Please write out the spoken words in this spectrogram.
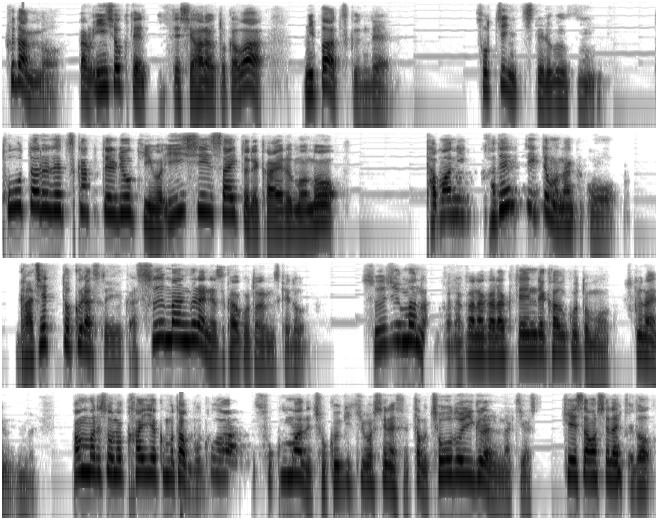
普段の、多分飲食店で支払うとかは2%つくんで、そっちにしてる分、トータルで使ってる料金は EC サイトで買えるもの、たまに家電って言ってもなんかこう、ガジェットクラスというか、数万ぐらいのやつ買うことあるんですけど、数十万のとかなかなか楽天で買うことも少ないので、あんまりその解約も多分僕はそこまで直撃はしてないですね。多分ちょうどいいぐらいのな気がし計算はしてないけど、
